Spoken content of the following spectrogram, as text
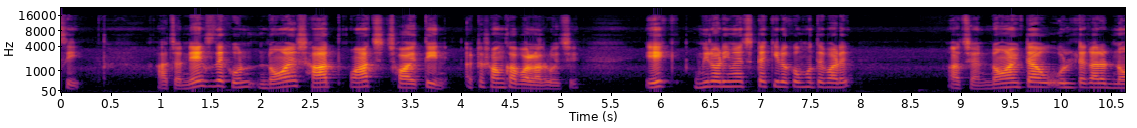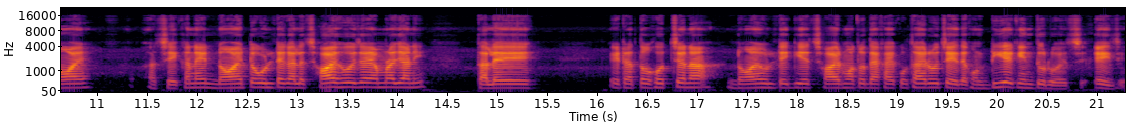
সি আচ্ছা নেক্সট দেখুন, নয় সাত পাঁচ ছয় তিন, একটা সংখ্যা বলা রয়েছে। এক মিরর ইমেজটা কীরকম হতে পারে? আচ্ছা নয়টা উল্টে গেল নয়। আচ্ছা এখানে নয়টা উল্টে গেলে ছয় হয়ে যায় আমরা জানি। তাহলে এটা তো হচ্ছে না। নয় উল্টে গিয়ে ছয়ের মতো দেখায় কোথায় রয়েছে? এই দেখুন ডিএ কিন্তু রয়েছে। এই যে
